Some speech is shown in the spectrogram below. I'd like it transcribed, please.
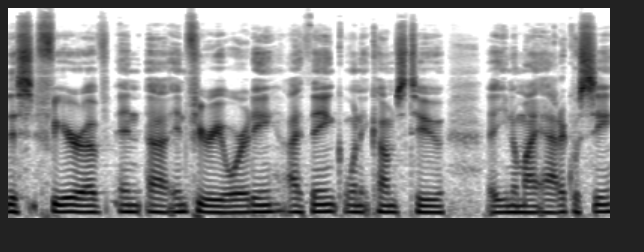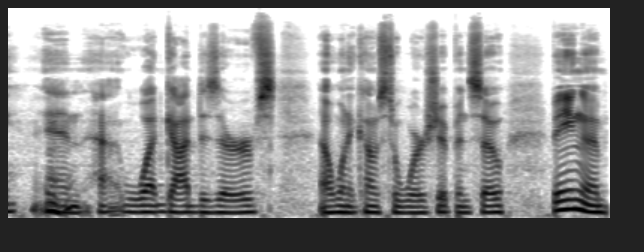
this fear of in, uh, inferiority, I think, when it comes to, uh, you know, my adequacy mm-hmm. and how, what God deserves uh, when it comes to worship. And so, being a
